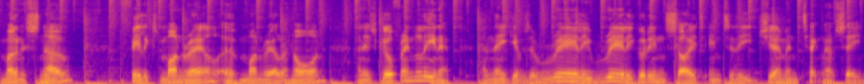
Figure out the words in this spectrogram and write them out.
Mona Snow, Felix Monreal of Monreal and Horn, and his girlfriend Lena, and they give us a really, really good insight into the German techno scene.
